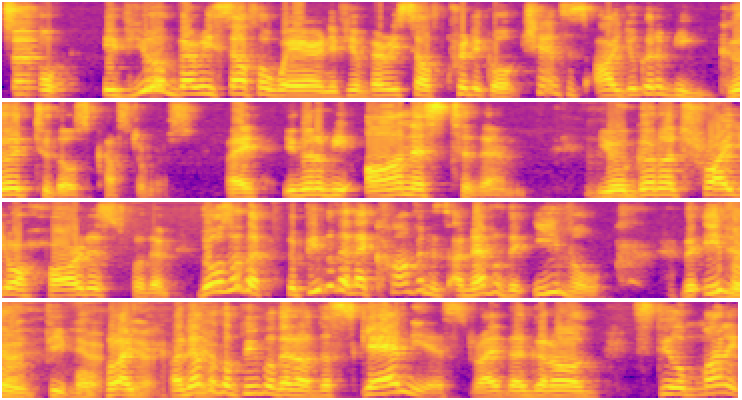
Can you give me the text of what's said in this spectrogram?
So, if you're very self aware and if you're very self critical, chances are you're going to be good to those customers, right? You're going to be honest to them. Mm-hmm. You're going to try your hardest for them. Those are the, the people that lack confidence are never the evil. the evil yeah, people, yeah, right? Yeah, are never the people that are the scammiest, right? They're gonna steal money.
